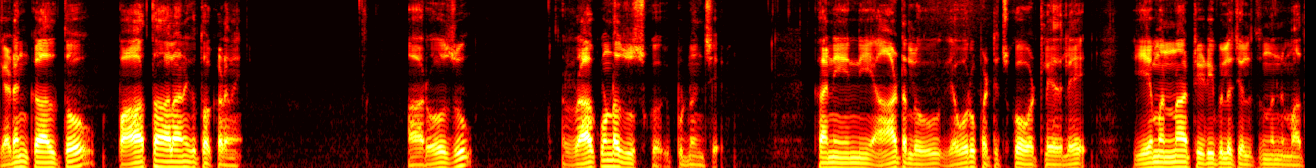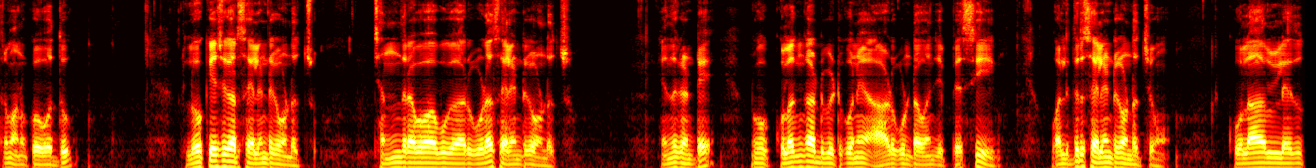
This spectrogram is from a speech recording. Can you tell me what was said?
ఎడంకాలతో పాతాళానికి తొక్కడమే. ఆ రోజు రాకుండా చూసుకో ఇప్పటి నుంచే. కానీ నీ ఆటలు ఎవరు పట్టించుకోవట్లేదులే. ఏమన్నా టీడీపీలో చెల్లుతుందని మాత్రం అనుకోవద్దు. లోకేష్ గారు సైలెంట్గా ఉండొచ్చు. చంద్రబాబు గారు కూడా సైలెంట్గా ఉండొచ్చు. ఎందుకంటే నువ్వు కులం కార్డు పెట్టుకొని ఆడుకుంటావని చెప్పేసి వాళ్ళిద్దరూ సైలెంట్గా ఉండొచ్చు. కులాలు లేదు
